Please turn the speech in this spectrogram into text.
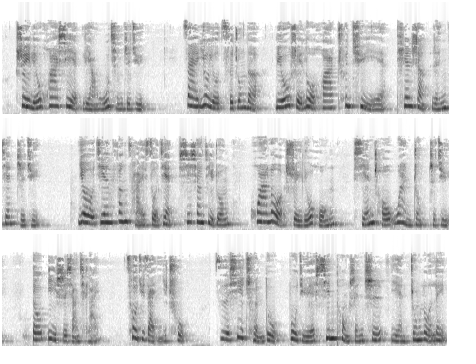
‘水流花谢两无情’之句，在又有词中的‘流水落花春去也，天上人间’之句。”又兼方才所见《西厢记》中“花落水流红，闲愁万种”之句，都一时想起来，凑聚在一处，仔细忖度，不觉心痛神痴，眼中落泪。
